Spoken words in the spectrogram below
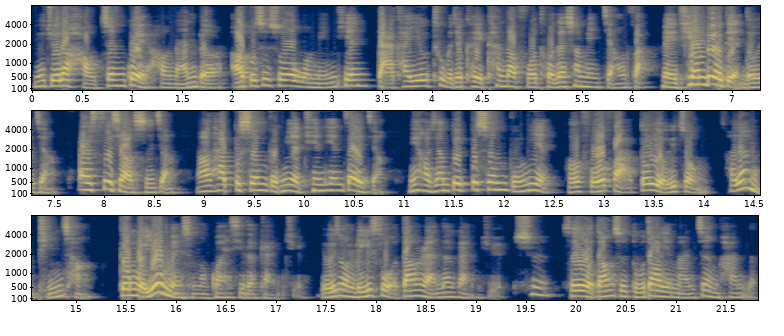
你会觉得好珍贵、好难得，而不是说我明天打开 YouTube 就可以看到佛陀在上面讲法，每天六点都讲，二十四小时讲，然后他不生不灭，天天在讲，你好像对不生不灭和佛法都有一种好像很平常。跟我又没什么关系的感觉，有一种理所当然的感觉，是，所以我当时读到也蛮震撼的。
